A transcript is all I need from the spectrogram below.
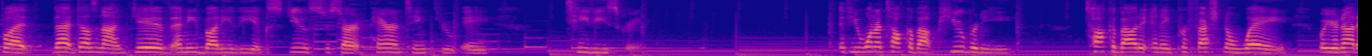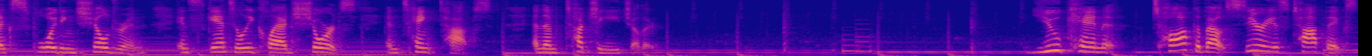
But that does not give anybody the excuse to start parenting through a TV screen. If you want to talk about puberty, talk about it in a professional way where you're not exploiting children in scantily clad shorts and tank tops and them touching each other. You can talk about serious topics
